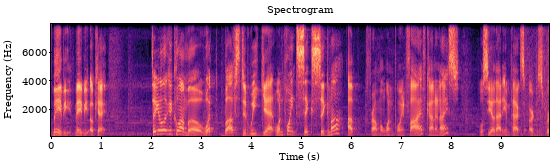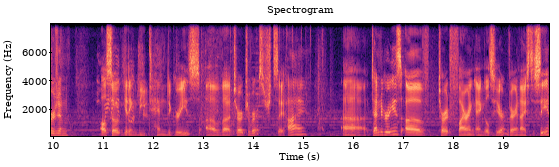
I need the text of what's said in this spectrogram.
maybe, maybe, okay. Taking a look at Colombo, what buffs did we get? 1.6 Sigma up from 1.5, kind of nice. We'll see how that impacts our dispersion. Also getting the 10 degrees of uh, turret traverse, should say hi. Uh, 10 degrees of turret firing angles here, very nice to see.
